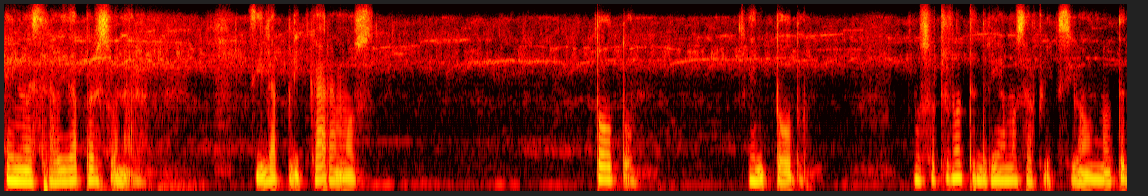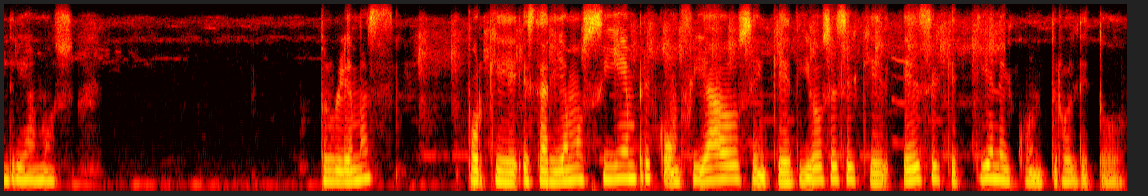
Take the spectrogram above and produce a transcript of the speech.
en nuestra vida personal, si la aplicáramos todo, en todo, nosotros no tendríamos aflicción, no tendríamos problemas porque estaríamos siempre confiados en que Dios es el que es el que tiene el control de todo.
